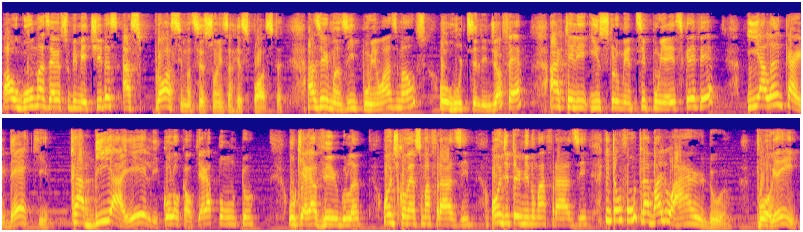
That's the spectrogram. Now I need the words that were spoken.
Algumas eram submetidas às próximas sessões da resposta. As irmãs impunham as mãos, ou Ruth Celine de Afé, aquele instrumento se punha a escrever, e Allan Kardec cabia a ele colocar o que era ponto, o que era vírgula, onde começa uma frase, onde termina uma frase. Então foi um trabalho árduo. Porém,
